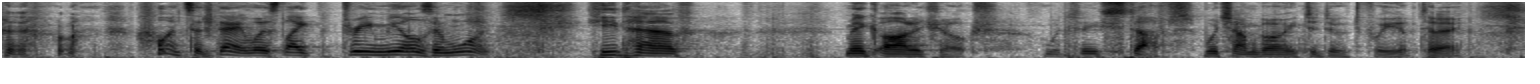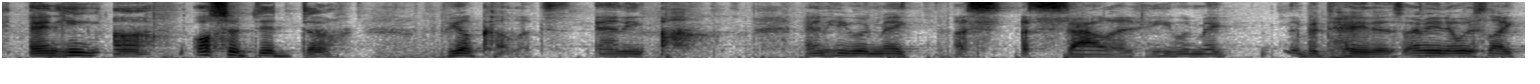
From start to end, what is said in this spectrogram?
once a day it was like three meals in one. He'd have make artichokes which he stuffs, which I'm going to do for you today. And he uh, also did uh, veal cutlets, and he uh, and he would make a, a, salad. He would make potatoes. I mean, it was like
